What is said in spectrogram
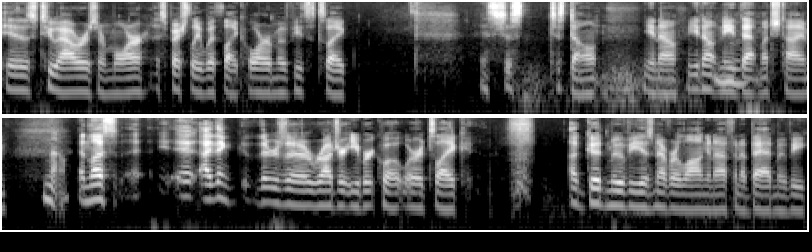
is two hours or more, especially with like horror movies, it's like it's just just don't. You know, you don't need mm-hmm. that much time No. unless. I- I think there's a Roger Ebert quote where it's like a good movie is never long enough and a bad movie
